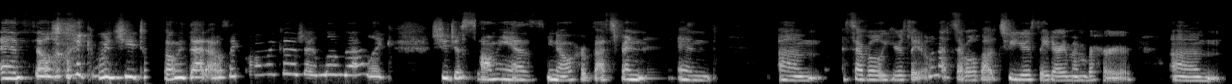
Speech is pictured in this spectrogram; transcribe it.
And so, like, when she told me that, I was like, oh my gosh, I love that. Like, she just saw me as, you know, her best friend. And um, several years later, well, not several, about two years later, I remember her, um,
